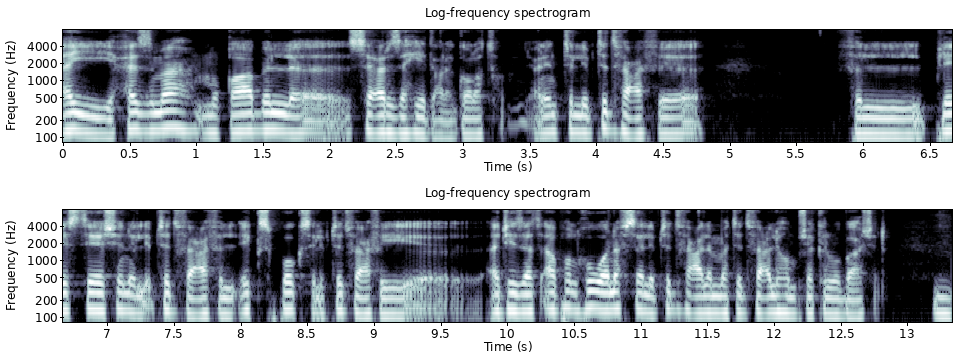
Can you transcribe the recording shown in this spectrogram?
أي حزمة مقابل آه، سعر زهيد على قولتهم. يعني أنت اللي بتدفعه في في ال PlayStation اللي بتدفعه في ال Xbox اللي بتدفعه في أجهزة ابل هو نفسه اللي بتدفعه لما تدفع لهم بشكل مباشر. م.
